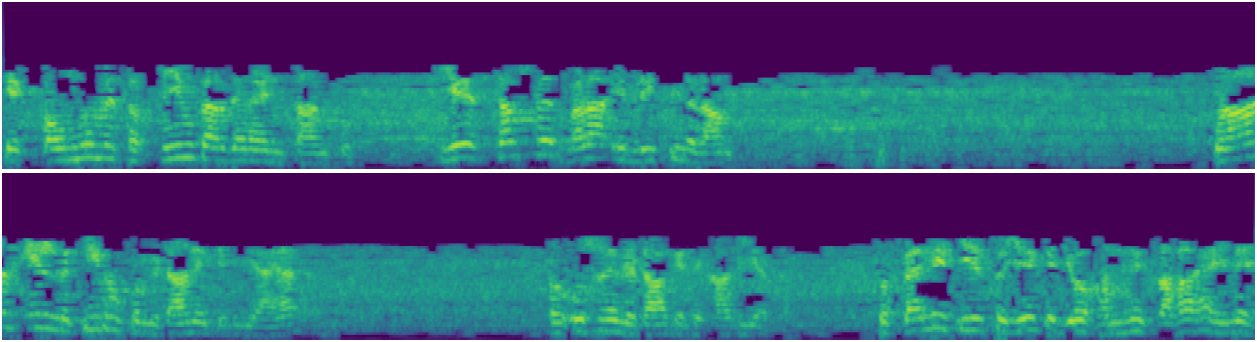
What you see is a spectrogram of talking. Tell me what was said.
کے قوموں میں تقسیم کر دینا انسان کو۔ یہ سب سے بڑا ابلیسی نظام قرآن ان لکیروں کو مٹانے کے لیے آیا تو اس نے مٹا کے دکھا دیا تھا۔ تو پہلی چیز تو یہ کہ جو ہم نے کہا ہے انہیں،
